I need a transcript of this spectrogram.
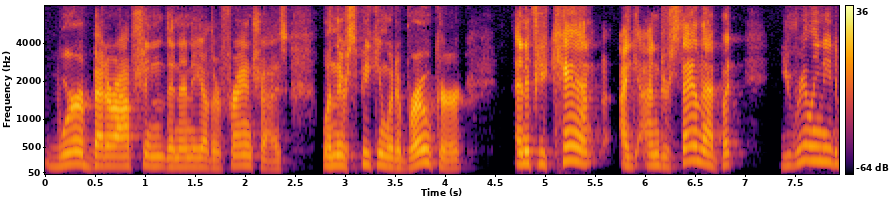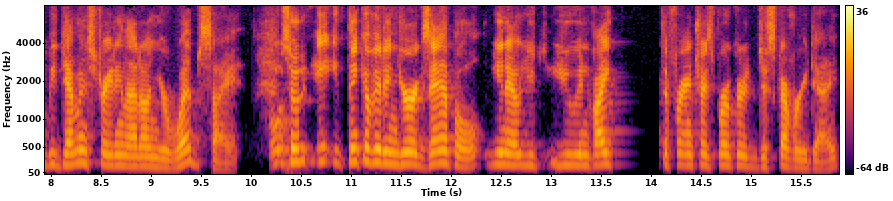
we're a better option than any other franchise when they're speaking with a broker. And if you can't, I understand that, but you really need to be demonstrating that on your website. Oh. So think of it in your example. You know, you you invite the franchise broker discovery day.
